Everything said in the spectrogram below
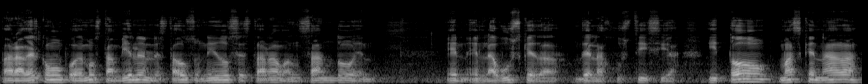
para ver cómo podemos también en Estados Unidos estar avanzando en, en la búsqueda de la justicia. Y todo, más que nada,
